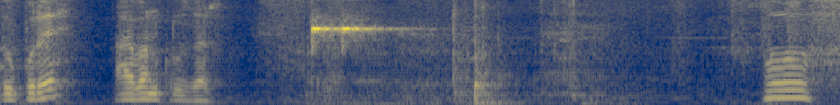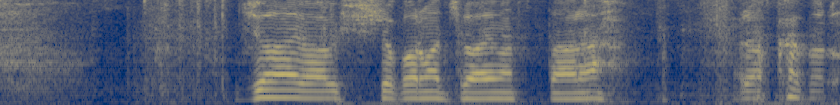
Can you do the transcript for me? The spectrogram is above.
দুপুরে আরবান ক্রুজার। ও জয় বিশ্বকর্মা, জয় মা তারা। রক্ষা করো।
